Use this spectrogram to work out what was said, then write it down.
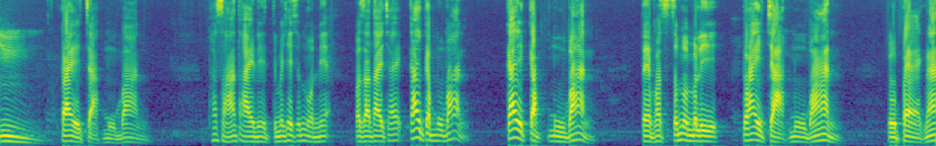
อืมใกล้จากหมู่บ้าน ภาษาไทยเนี่ยจะไม่ใช่สำนวนเนี้ย ภาษาไทยใช้ใกล้กับหมู่บ้าน ใกล้กับหมู่บ้าน แต่ภาษาสำนวนบาลีใกล้จากหมู่บ้านเออแปลกนะ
